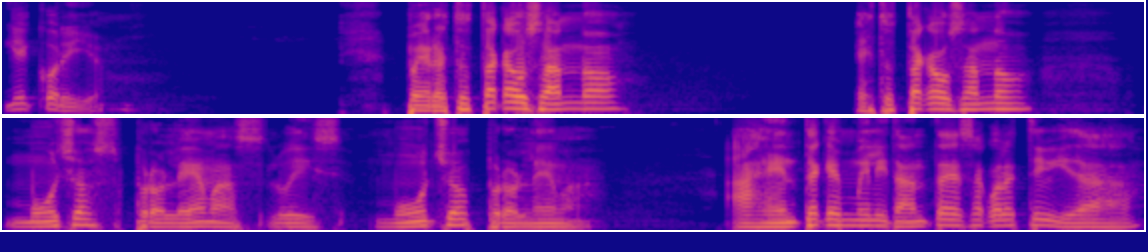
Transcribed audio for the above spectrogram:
Y el corillo. Pero esto está causando. Esto está causando muchos problemas, Luis. Muchos problemas. A gente que es militante de esa colectividad,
